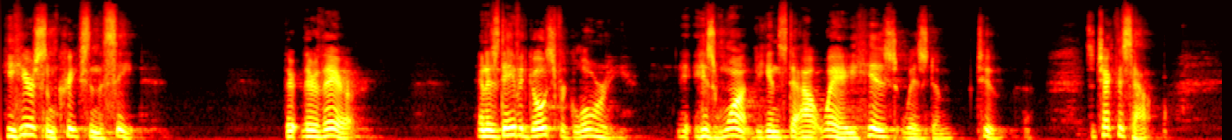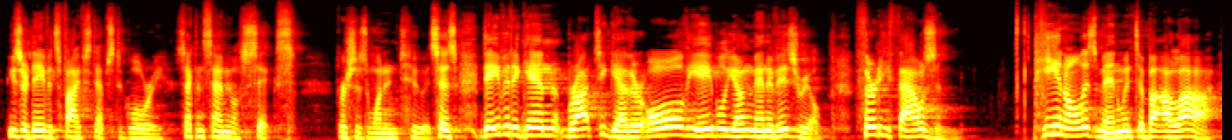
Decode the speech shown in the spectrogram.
he hears some creaks in the seat. They're, they're there. And as David goes for glory, his want begins to outweigh his wisdom too. So check this out. These are David's five steps to glory. 2 Samuel 6, verses 1 and 2. It says, David again brought together all the able young men of Israel, 30,000 he and all his men went to Baalah,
